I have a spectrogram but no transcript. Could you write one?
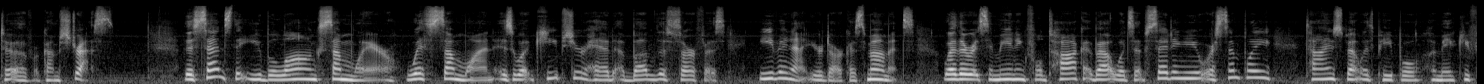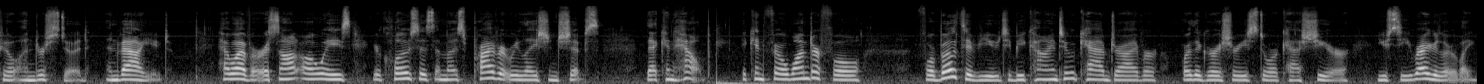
to overcome stress. The sense that you belong somewhere with someone is what keeps your head above the surface, even at your darkest moments. Whether it's a meaningful talk about what's upsetting you or simply time spent with people who make you feel understood and valued. However, it's not always your closest and most private relationships that can help. It can feel wonderful for both of you to be kind to a cab driver or the grocery store cashier you see regularly.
